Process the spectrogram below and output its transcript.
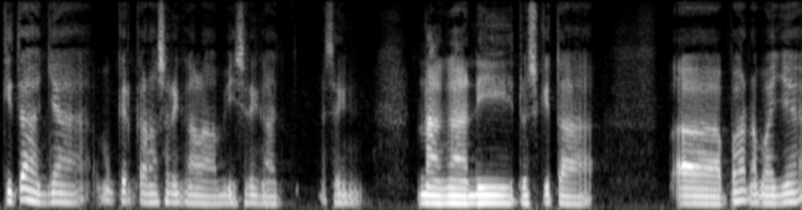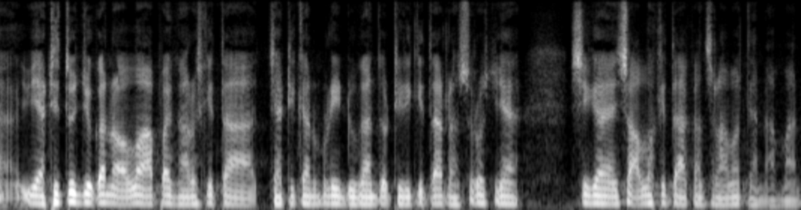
Kita hanya mungkin karena sering alami, sering sering nangani, terus kita uh, apa namanya ya ditunjukkan Allah apa yang harus kita jadikan perlindungan untuk diri kita dan seterusnya sehingga insya Allah kita akan selamat dan aman.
